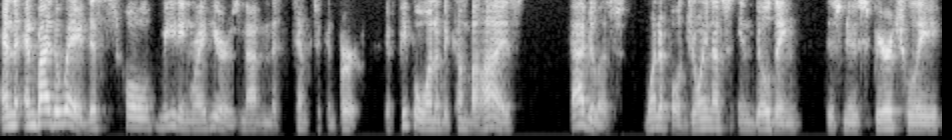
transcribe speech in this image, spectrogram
And and by the way this whole meeting right here is not an attempt to convert. If people want to become baha'is fabulous wonderful. Join us in building this new spiritually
